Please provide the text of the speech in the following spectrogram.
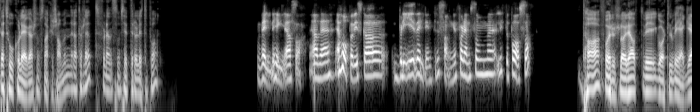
det er to kollegaer som snakker sammen, rett og slett, for den som sitter og lytter på. Veldig hyggelig, altså. Ja, det, jeg håper vi skal bli veldig interessante for dem som eh, lytter på også. Da foreslår jeg at vi går til VG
